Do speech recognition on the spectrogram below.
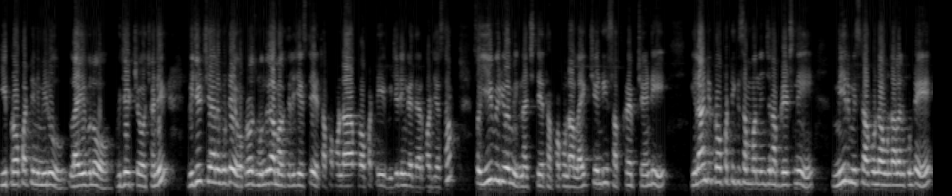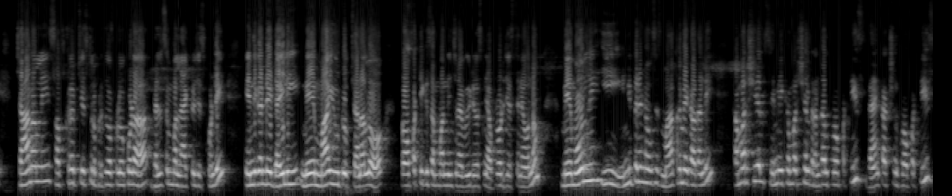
ఈ ప్రాపర్టీని మీరు లైవ్లో విజిట్ విజిట్ చేయవచ్చండి. విజిట్ చేయాలనుకుంటే ఒకరోజు ముందుగా మాకు తెలియజేస్తే తప్పకుండా ప్రాపర్టీ విజిటింగ్ అయితే ఏర్పాటు చేస్తాం. సో ఈ వీడియో మీకు నచ్చితే తప్పకుండా లైక్ చేయండి సబ్స్క్రైబ్ చేయండి. ఇలాంటి ప్రాపర్టీకి సంబంధించిన అప్డేట్స్ని మీరు మిస్ కాకుండా ఉండాలనుకుంటే ఛానల్ని సబ్స్క్రైబ్ చేసుకున్న ప్రతి ఒక్కరు కూడా బెల్ సింబల్ని యాక్టివ్ చేసుకోండి. ఎందుకంటే డైలీ మేము మా యూట్యూబ్ ఛానల్లో ప్రాపర్టీకి సంబంధించిన వీడియోస్ని అప్లోడ్ చేస్తూనే ఉన్నాం. మేము ఓన్లీ ఈ ఇండిపెండెంట్ హౌసెస్ మాత్రమే కాదండి commercial semi commercial rental properties bank auction properties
